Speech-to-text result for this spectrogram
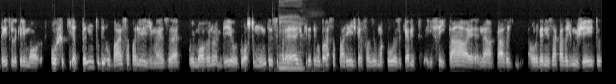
dentro daquele imóvel. Poxa, eu queria tanto derrubar essa parede, mas é, o imóvel não é meu, eu gosto muito desse é. prédio, queria derrubar essa parede, quero fazer alguma coisa, quero enfeitar é, né, a casa, organizar a casa de um jeito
